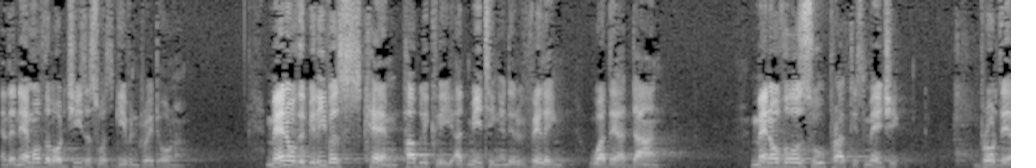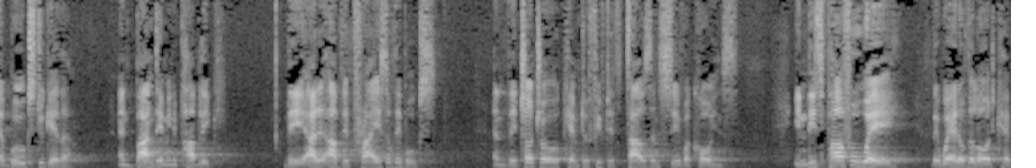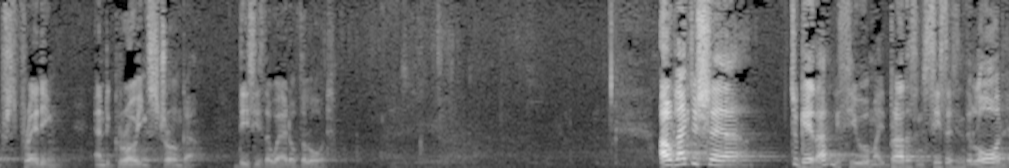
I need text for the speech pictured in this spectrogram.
and the name of the Lord Jesus was given great honor. Many of the believers came publicly admitting and revealing what they had done. Many of those who practiced magic brought their books together and burned them in public. They added up the price of the books, and the total came to 50,000 silver coins. In this powerful way, the word of the Lord kept spreading and growing stronger. This is the word of the Lord. I would like to share together with you, my brothers and sisters in the Lord,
